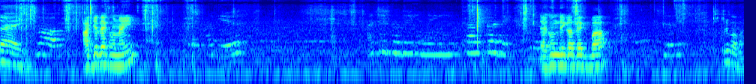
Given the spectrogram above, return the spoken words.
তাই? আগে দেখো নাই? এখন দেখা দেখবা। বাবা।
